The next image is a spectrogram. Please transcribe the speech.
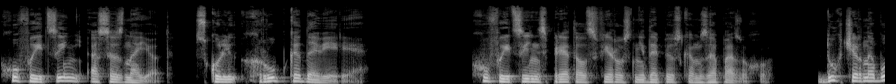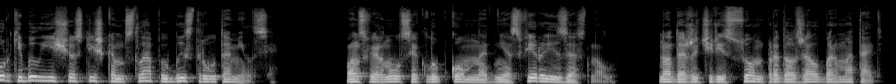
Хуфэй Цинь осознает, сколь хрупко доверие. Хуфэй Цинь спрятал сферу с недопеском за пазуху. Дух Чернобурки был еще слишком слаб и быстро утомился. Он свернулся клубком на дне сферы и заснул. Но даже через сон продолжал бормотать.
